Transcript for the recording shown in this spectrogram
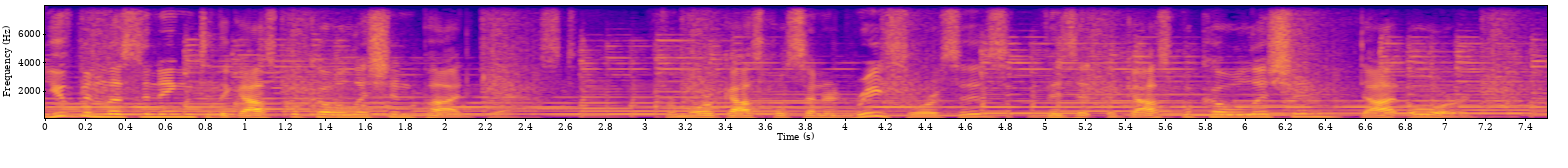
You've been listening to the Gospel Coalition podcast. For more gospel centered resources, visit thegospelcoalition.org.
